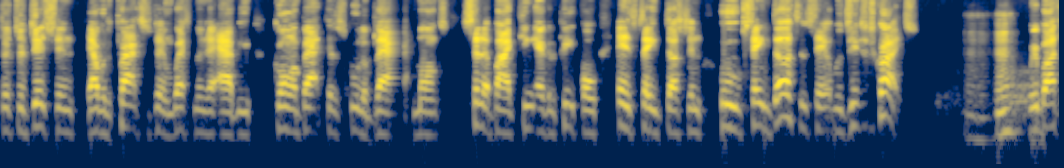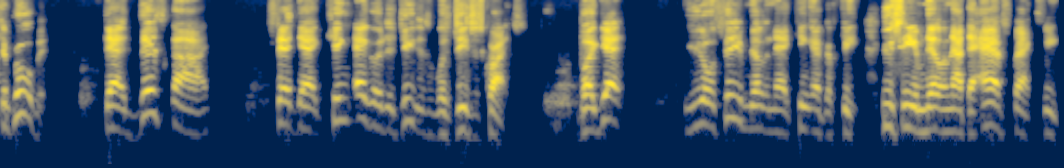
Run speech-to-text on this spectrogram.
the tradition that was practiced in Westminster Abbey, going back to the school of black monks set up by King Edgar the Peaceful in St. Dustin, who St. Dustin said was Jesus Christ. Mm-hmm. We're about to prove it. That this guy said that King Edgar the Jesus was Jesus Christ. But yet, you don't see him kneeling at King Edgar feet. You see him kneeling at the abstract feet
